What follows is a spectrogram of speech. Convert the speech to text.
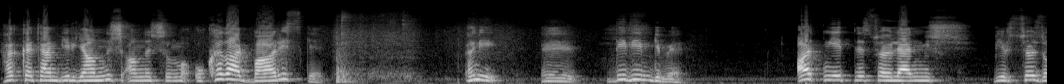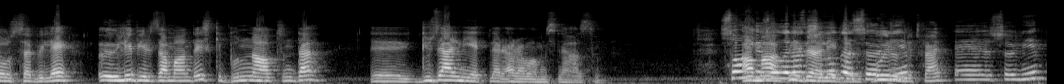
hakikaten bir yanlış anlaşılma o kadar bariz ki. Hani e, dediğim gibi art niyetle söylenmiş bir söz olsa bile öyle bir zamandayız ki bunun altında e, güzel niyetler aramamız lazım. Son Ama kez olarak biz şunu öyle da değiliz. Buyurun söyleyeyim. lütfen. Ee, söyleyeyim.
